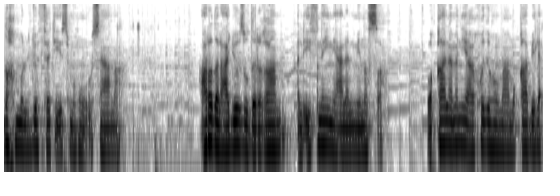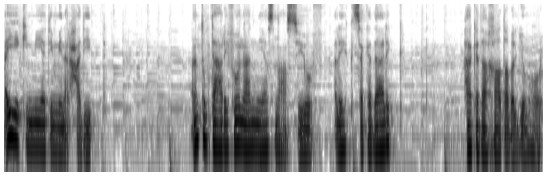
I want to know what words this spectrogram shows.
ضخم الجثة اسمه أسامة. عرض العجوز ضرغام الاثنين على المنصة وقال من يأخذهما مقابل أي كمية من الحديد. أنتم تعرفون أني أصنع السيوف أليس كذلك؟ هكذا خاطب الجمهور.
